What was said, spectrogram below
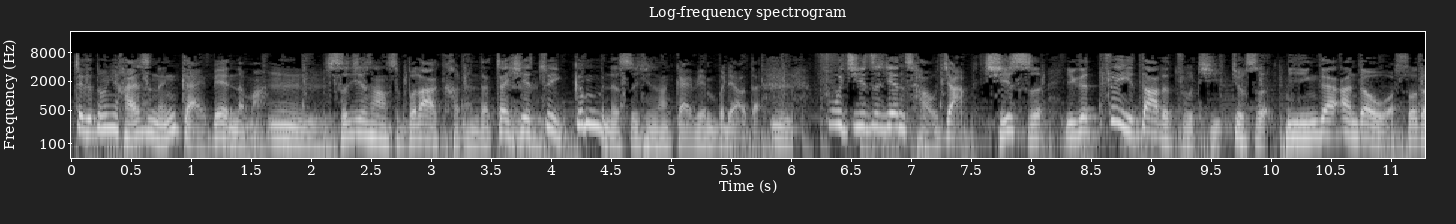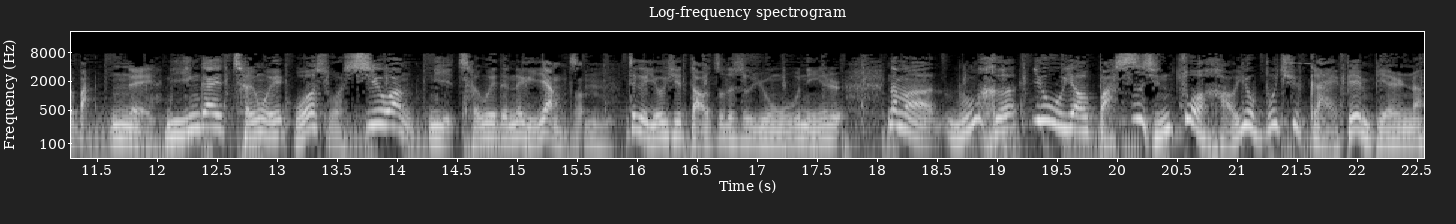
这个东西还是能改变的嘛。嗯实际上是不大可能的，在一些最根本的事情上改变不了的。嗯，夫妻之间吵架，其实一个最大的主题就是你应该按照我说的办，嗯对你应该成为我所希望你成为的那个样子。嗯，这个游戏导致的是永无宁日。那么，如何又要把事情做好，又不去改变别人呢？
